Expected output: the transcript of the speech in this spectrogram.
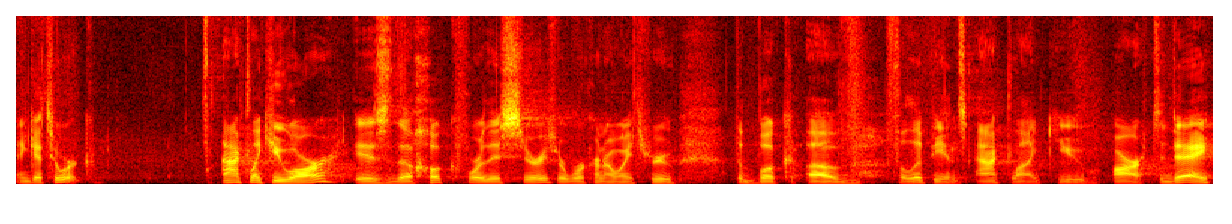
and get to work. Act Like You Are is the hook for this series. We're working our way through the book of Philippians. Act Like You Are. Today,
